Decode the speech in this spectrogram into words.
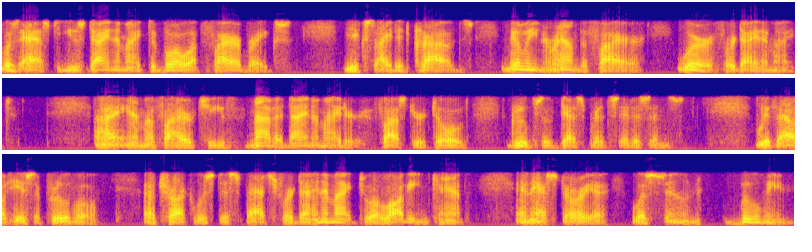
was asked to use dynamite to blow up fire breaks. The excited crowds milling around the fire were for dynamite. I am a fire chief, not a dynamiter, Foster told groups of desperate citizens. Without his approval, a truck was dispatched for dynamite to a logging camp, and Astoria was soon booming.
